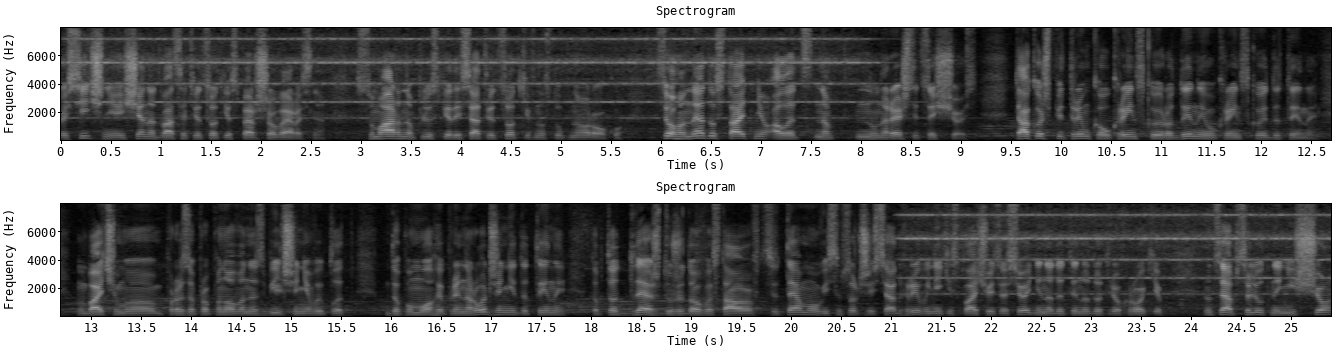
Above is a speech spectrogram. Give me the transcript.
1 січня і ще на 20% з 1 вересня. Сумарно плюс 50% наступного року. Цього недостатньо, але ну, нарешті це щось. Також підтримка української родини і української дитини. Ми бачимо про запропоноване збільшення виплат допомоги при народженні дитини. Тобто, теж дуже довго ставив цю тему. 860 гривень, які сплачуються сьогодні на дитину до трьох років. Ну це абсолютно ніщо.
